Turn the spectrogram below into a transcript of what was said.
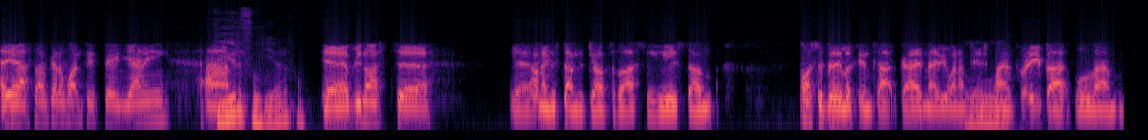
Uh, Yeah, so I've got a 115 Yanni. Um, Beautiful. Beautiful. Yeah, it'd be nice to. Yeah, I mean, it's done the job for the last few years, so I'm possibly looking to upgrade maybe when I finish Ooh. playing footy, but we'll um,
